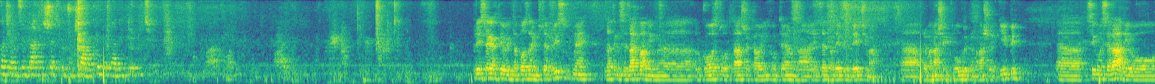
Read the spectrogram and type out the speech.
Hvala, će vam se dati šef stručnog štaba Krupe, Vladin Tupić. Prije svega htio bih da pozdravim sve prisutne, zatim da se zahvalim uh, rukovodstvu od Taša kao i njihovom trenu na izuzetno lijepim rečima uh, e, prema našem klubu i prema našoj ekipi. Uh, sigurno se radi o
